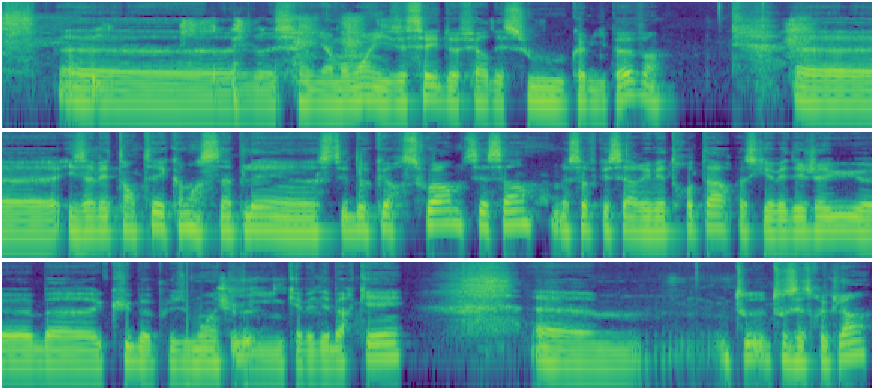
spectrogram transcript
il y a un moment, ils essayent de faire des sous comme ils peuvent. Euh, ils avaient tenté, comment ça s'appelait euh, C'était Docker Swarm, c'est ça? Mais sauf que c'est arrivé trop tard parce qu'il y avait déjà eu euh, bah, Cube plus ou moins qui, qui avait débarqué. Euh, tous ces trucs-là.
